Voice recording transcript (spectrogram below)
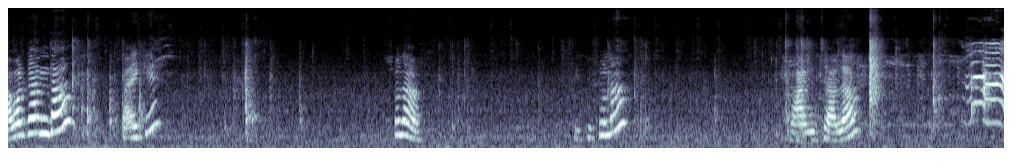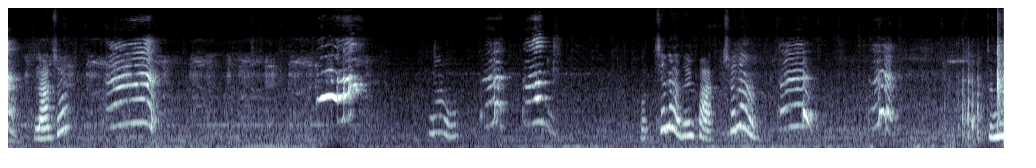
আবার গান দাও, বাইকে। শোনা। পিকু, শোনা। গান চালা। নাচো। হচ্ছে না? তুমি পাচ্ছ না? তুমি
